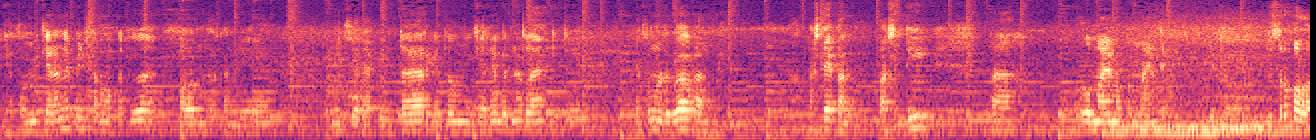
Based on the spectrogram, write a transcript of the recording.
Ya pemikirannya pintar maksud gue kalau misalkan dia mikirnya pintar gitu, mikirnya bener lah gitu ya. Itu menurut gue akan pasti akan pasti lumayan open minded gitu. Justru kalau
